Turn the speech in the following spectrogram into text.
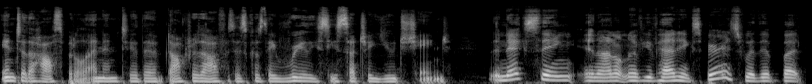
into the hospital and into the doctor's offices because they really see such a huge change. the next thing, and I don't know if you've had any experience with it, but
